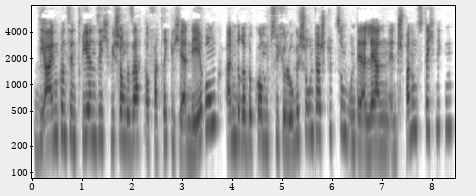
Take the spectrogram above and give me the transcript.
Die einen konzentrieren sich, wie schon gesagt, auf verträgliche Ernährung, andere bekommen psychologische Unterstützung und erlernen Entspannungstechniken.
